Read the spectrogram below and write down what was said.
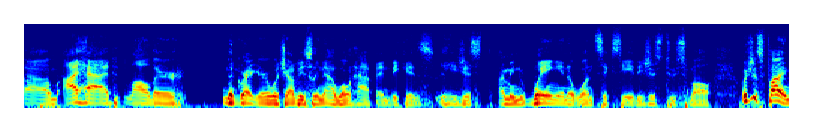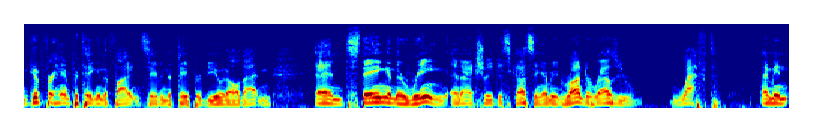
Um, I had Lawler McGregor, which obviously now won't happen because he just I mean weighing in at 168, he's just too small, which is fine. Good for him for taking the fight and saving the pay per view and all that, and and staying in the ring and actually discussing. I mean, Ronda Rousey left. I mean,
